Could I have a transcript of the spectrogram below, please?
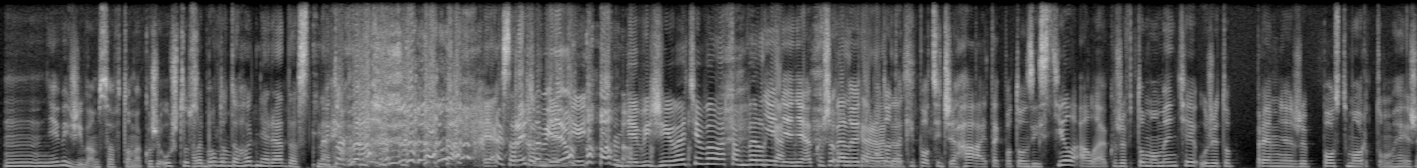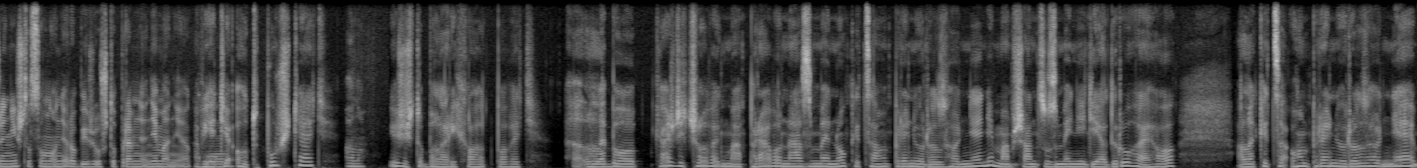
Mm, nevyžívam sa v tom, akože už to Ale bolo potom... to hodne radostné. To... Jak sa v tom nevy, nevyžívate, bola tam veľká Nie, nie, nie, akože ono je to potom taký pocit, že ha, aj tak potom zistil, ale akože v tom momente už je to pre mňa, že post mortum, hej, že nič to so mnou nerobí, že už to pre mňa nemá nejakú... A viete odpúšťať? Áno. Ježiš, to bola rýchla odpoveď. Lebo každý človek má právo na zmenu, keď sa pre ňu rozhodne. Nemám šancu zmeniť ja druhého, ale keď sa on pre ňu rozhodne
